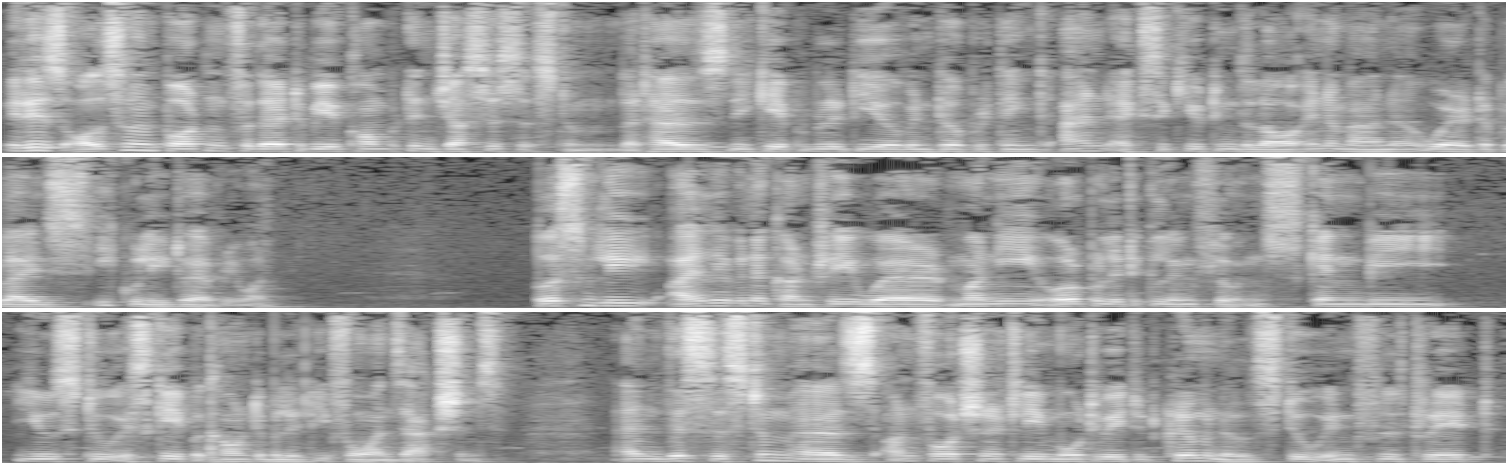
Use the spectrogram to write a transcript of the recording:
It is also important for there to be a competent justice system that has the capability of interpreting and executing the law in a manner where it applies equally to everyone. Personally, I live in a country where money or political influence can be used to escape accountability for one's actions. And this system has unfortunately motivated criminals to infiltrate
